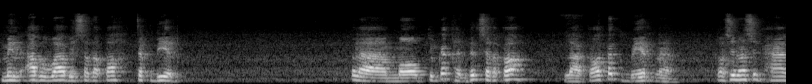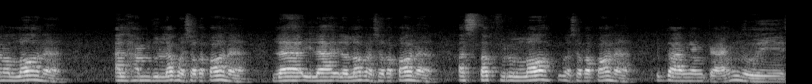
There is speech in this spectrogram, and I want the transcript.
min abwa bi sadaqa takbir. Tức là một trong các hình thức sadaqa là có takbir nè, có xin nói subhanallah nè, alhamdulillah mà có nè la ilaha illallah là sadaqana. Astaghfirullah cũng là sadaqa nè chúng ta ngăn cản người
